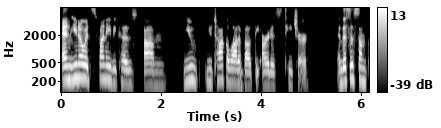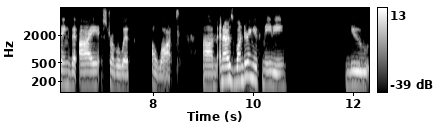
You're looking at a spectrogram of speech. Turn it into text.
And you know, it's funny because um you you talk a lot about the artist teacher. And this is something that I struggle with a lot. Um, and I was wondering if maybe you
